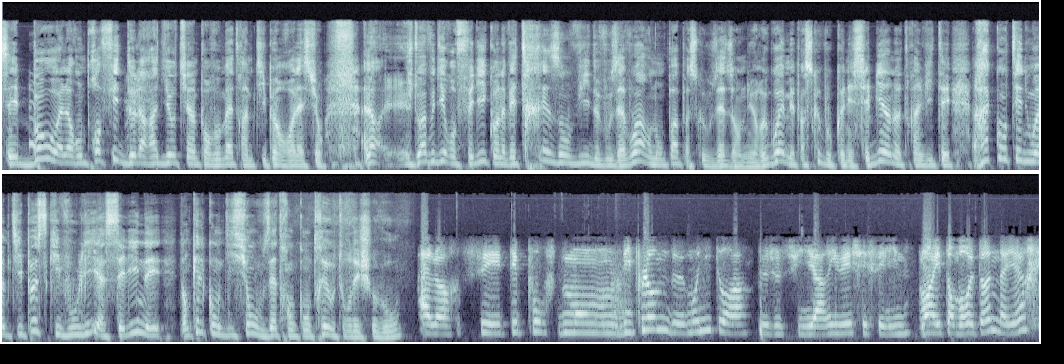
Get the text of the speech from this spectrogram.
C'est beau, alors on profite de la radio, tiens, pour vous mettre un petit peu en relation. Alors, je dois vous dire, Ophélie, qu'on avait très envie de vous avoir, non pas parce que vous êtes en Uruguay, mais parce que vous connaissez bien notre invité. Racontez-nous un petit peu ce qui vous lie à Céline et dans quelles conditions vous vous êtes rencontrés autour des chevaux. Alors, c'était pour mon diplôme de monitorat que je suis arrivée chez Céline. Moi étant bretonne d'ailleurs.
